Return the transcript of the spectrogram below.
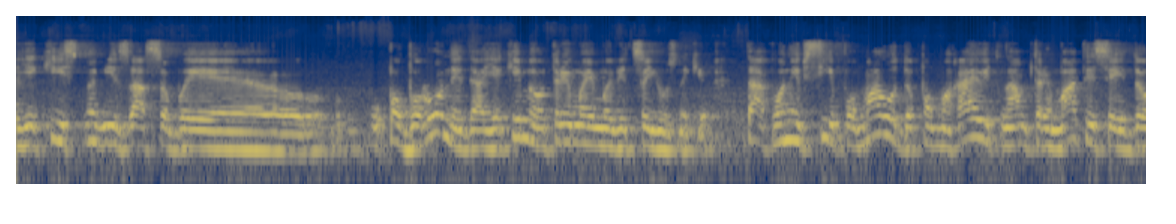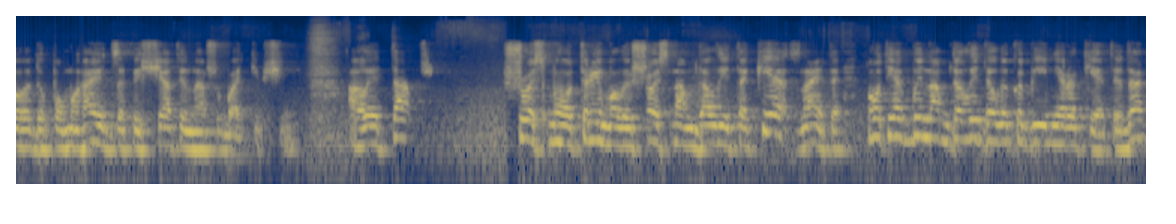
якісь нові засоби е, оборони, да, які ми отримаємо від союзників. Так, вони всі помалу допомагають нам триматися і до- допомагають захищати нашу батьківщину. Але так, щось ми отримали, щось нам дали таке. Знаєте, ну от якби нам дали далекобійні ракети, да,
